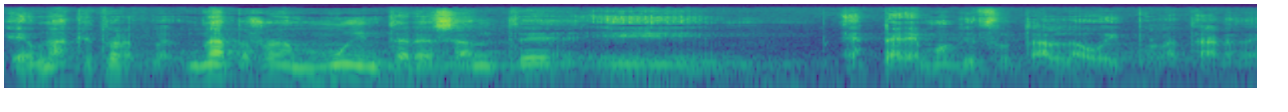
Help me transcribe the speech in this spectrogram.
Es una escritora, una persona muy interesante y esperemos disfrutarla hoy por la tarde.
